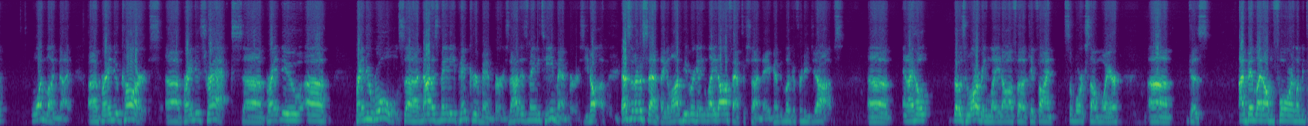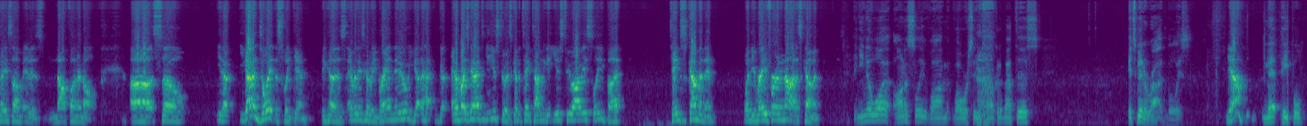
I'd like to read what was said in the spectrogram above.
one lug nut. Uh, brand new cars, uh, brand new tracks, uh, brand new, uh, brand new rules. Uh, not as many pit crew members, not as many team members. You know, that's another sad thing. A lot of people are getting laid off after Sunday. You're going to be looking for new jobs. Um, and I hope those who are being laid off uh, can find some work somewhere because I've been laid off before. And let me tell you something, it is not fun at all. Uh, so, you know, you got to enjoy it this weekend because everything's going to be brand new. You got to, everybody's going to have to get used to it. It's going to take time to get used to, obviously, but change is coming. And whether you're ready for it or not, it's coming. And you know what? Honestly, while I'm, while we're sitting talking about this, it's been a ride, boys. Yeah. Met people.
